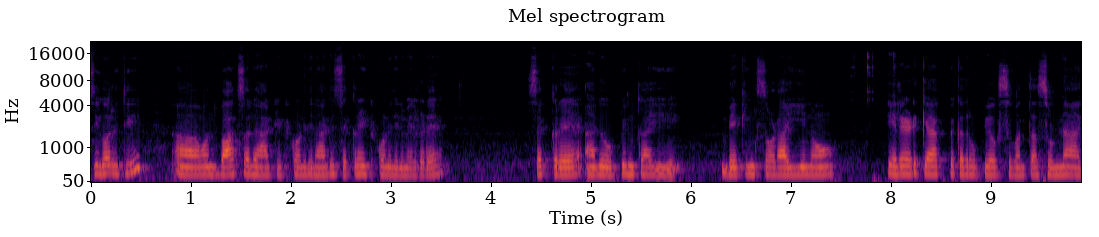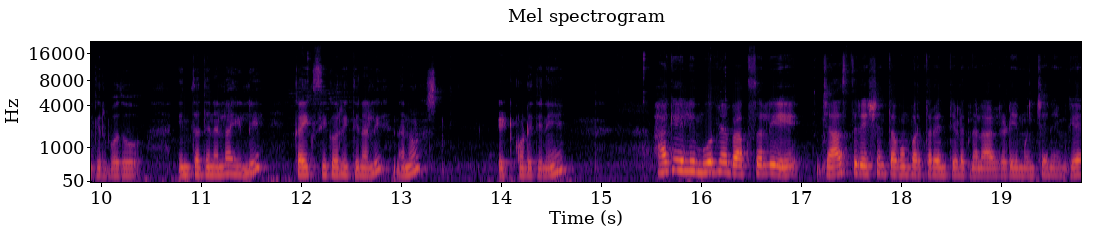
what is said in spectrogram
ಸಿಗೋ ರೀತಿ ಒಂದು ಬಾಕ್ಸಲ್ಲಿ ಹಾಕಿಟ್ಕೊಂಡಿದ್ದೀನಿ. ಹಾಗೆ ಸಕ್ಕರೆ ಇಟ್ಕೊಂಡಿದ್ದೀನಿ ಮೇಲ್ಗಡೆ. ಸಕ್ಕರೆ, ಹಾಗೆ ಉಪ್ಪಿನಕಾಯಿ ಬೇಕಿಂಗ್ ಸೋಡಾ ಈನೋ ಎಲೆ ಅಡಿಕೆ ಹಾಕ್ಬೇಕಾದ್ರೆ ಉಪಯೋಗಿಸುವಂಥ ಸುಣ್ಣ ಆಗಿರ್ಬೋದು, ಇಂಥದ್ದನ್ನೆಲ್ಲ ಇಲ್ಲಿ ಕೈಗೆ ಸಿಗೋ ರೀತಿಯಲ್ಲಿ ನಾನು ಇಟ್ಕೊಂಡಿದ್ದೀನಿ. ಹಾಗೆ ಇಲ್ಲಿ ಮೂರನೇ ಬಾಕ್ಸಲ್ಲಿ ಜಾಸ್ತಿ ರೇಷನ್ ತೊಗೊಂಬರ್ತಾರೆ ಅಂತ ಹೇಳಿದ್ನಲ್ಲ ಆಲ್ರೆಡಿ ಮುಂಚೆ ನಿಮಗೆ.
